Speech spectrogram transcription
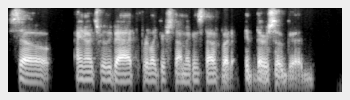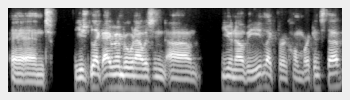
So I know it's really bad for like your stomach and stuff, but it, they're so good. And usually, like I remember when I was in um, UNLV, like for homework and stuff,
